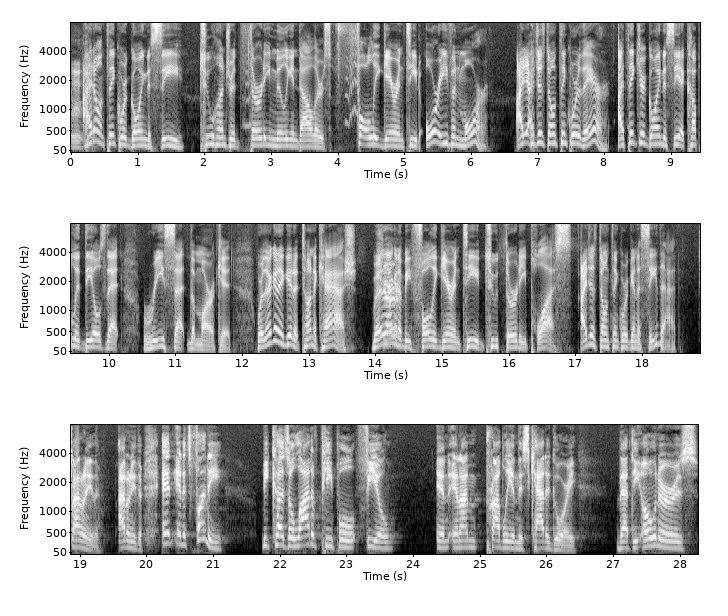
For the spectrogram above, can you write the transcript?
I mm-hmm. don't think we're going to see two hundred thirty million dollars fully guaranteed or even more. I, I just don't think we're there. I think you're going to see a couple of deals that reset the market where they're going to get a ton of cash, but they're not going to be fully guaranteed 230 plus. I just don't think we're going to see that. I don't either. I don't either. And and it's funny because a lot of people feel, and and I'm probably in this category, that the owners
